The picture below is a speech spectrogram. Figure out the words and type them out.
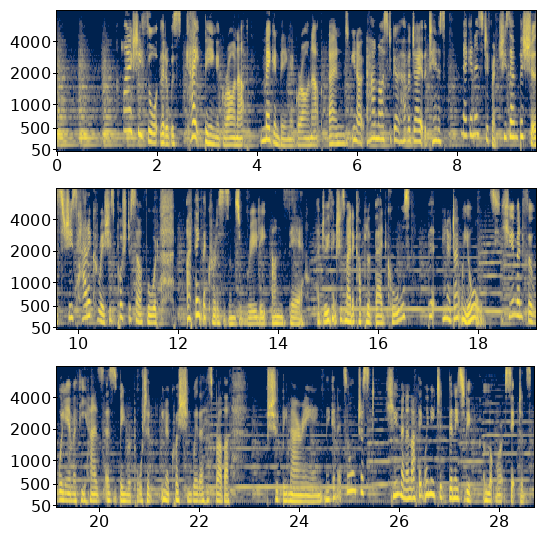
I actually thought that it was Kate being a grown up, Meghan being a grown up, and you know, how nice to go have a day at the tennis. Meghan is different. She's ambitious. She's had a career. She's pushed herself forward. I think the criticism's really unfair. I do think she's made a couple of bad calls, but, you know, don't we all? It's human for William if he has, as has been reported, you know, questioned whether his brother should be marrying Megan. It's all just human. And I think we need to, there needs to be a lot more acceptance.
